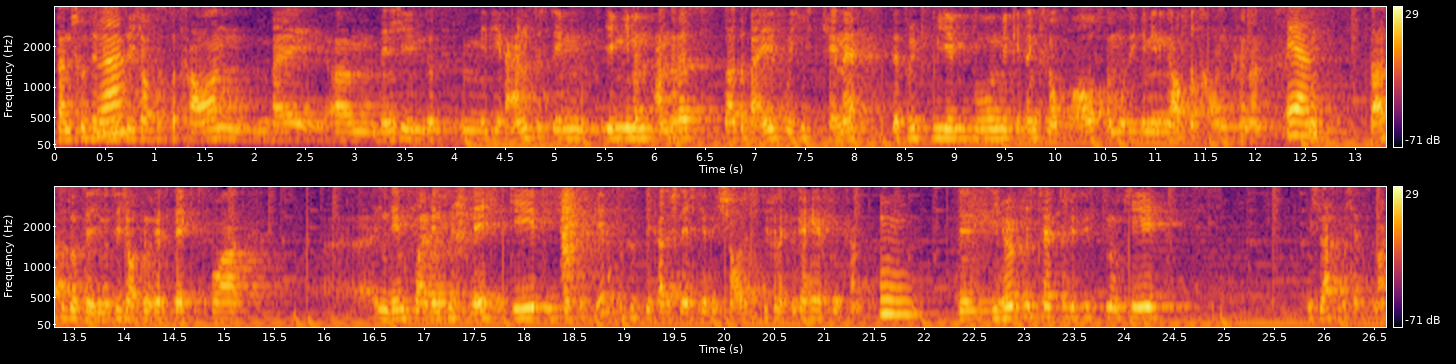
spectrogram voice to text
Dann schlussendlich ja. natürlich auch das Vertrauen, weil ähm, wenn ich in das Mediterran-System irgendjemand anderes da dabei ist, wo ich nicht kenne, der drückt mir irgendwo und mir geht ein Knopf auf, dann muss ich demjenigen auch vertrauen können. Ja. Und das ist natürlich, natürlich auch den Respekt vor äh, in dem Fall, wenn es mir schlecht geht, ich respektiere das, dass es dir gerade schlecht geht, ich schaue, dass ich dir vielleicht sogar helfen kann. Mhm die, Höflichkeit zu besitzen, okay, ich lasse dich jetzt mal.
